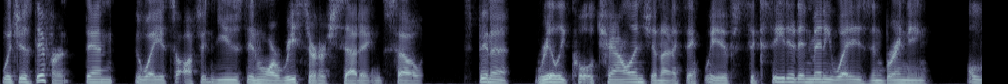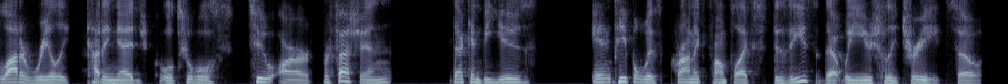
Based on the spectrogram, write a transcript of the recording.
which is different than the way it's often used in more research settings. So it's been a really cool challenge. And I think we have succeeded in many ways in bringing a lot of really cutting edge, cool tools to our profession that can be used in people with chronic complex disease that we usually treat. So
